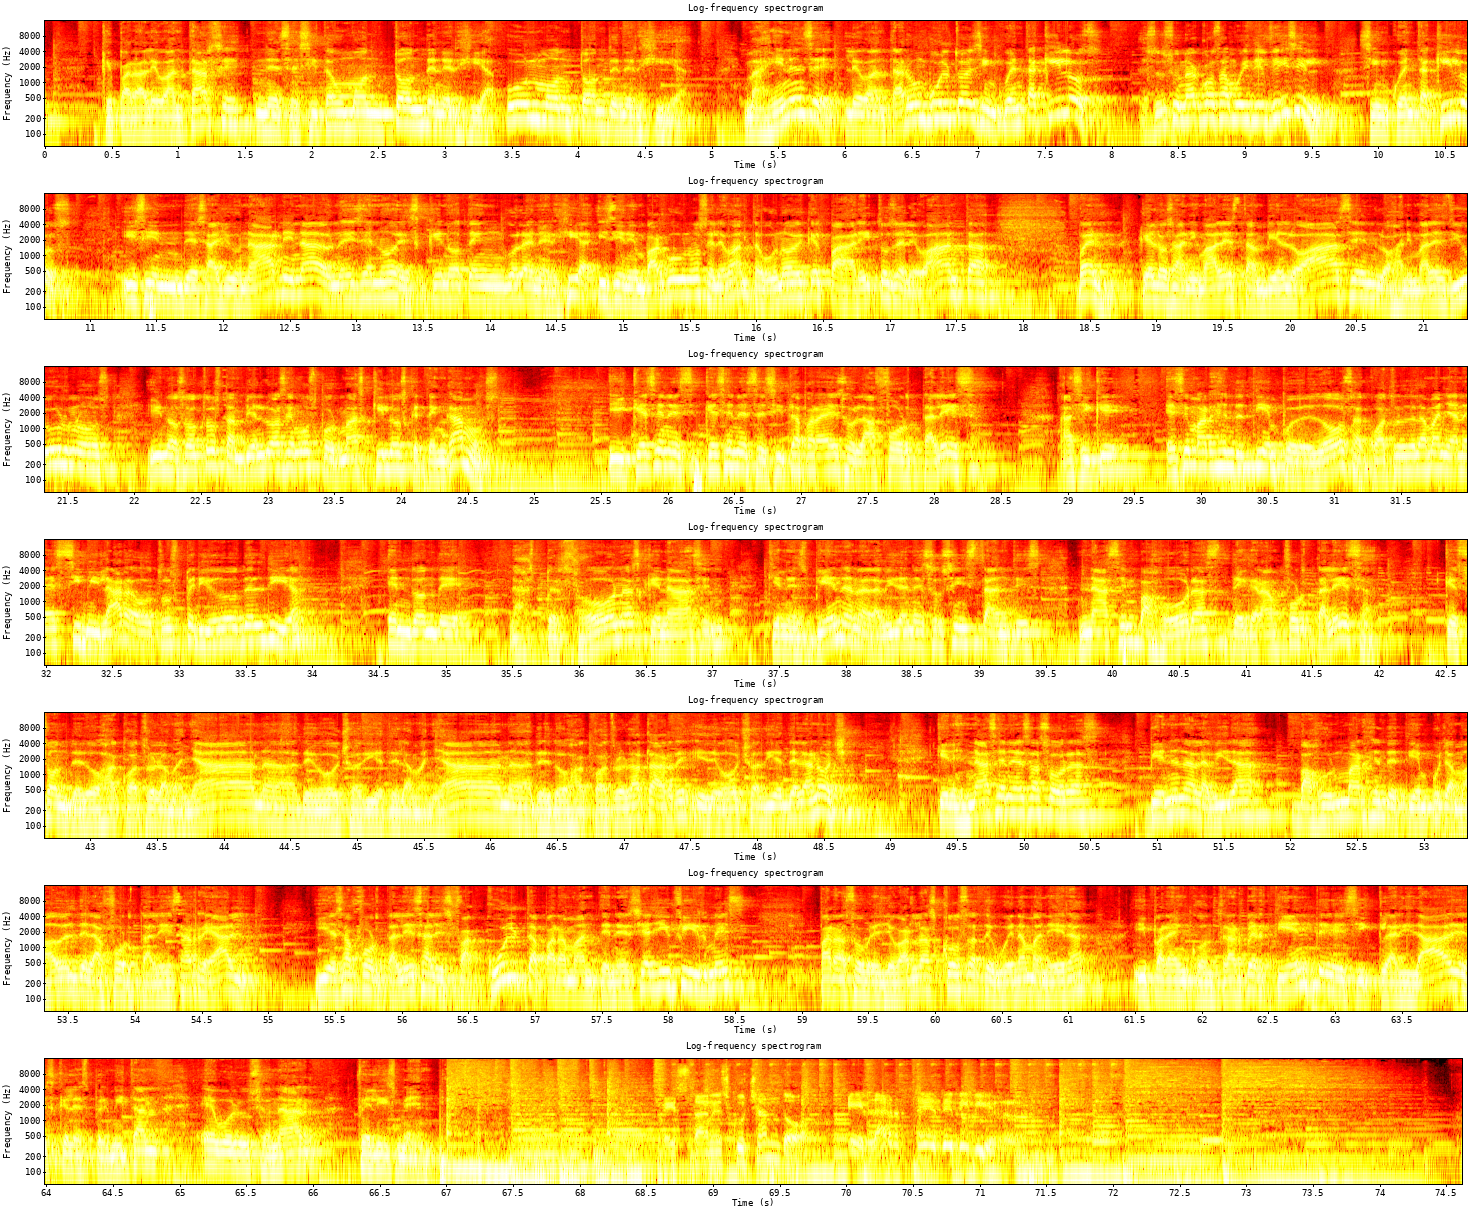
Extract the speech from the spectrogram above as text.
que para levantarse necesita un montón de energía, un montón de energía. Imagínense, levantar un bulto de 50 kilos. Eso es una cosa muy difícil, 50 kilos y sin desayunar ni nada, uno dice, no, es que no tengo la energía. Y sin embargo uno se levanta, uno ve que el pajarito se levanta, bueno, que los animales también lo hacen, los animales diurnos, y nosotros también lo hacemos por más kilos que tengamos. ¿Y qué se, qué se necesita para eso? La fortaleza. Así que ese margen de tiempo de 2 a 4 de la mañana es similar a otros periodos del día en donde las personas que nacen, quienes vienen a la vida en esos instantes, nacen bajo horas de gran fortaleza, que son de 2 a 4 de la mañana, de 8 a 10 de la mañana, de 2 a 4 de la tarde y de 8 a 10 de la noche. Quienes nacen en esas horas vienen a la vida bajo un margen de tiempo llamado el de la fortaleza real. Y esa fortaleza les faculta para mantenerse allí firmes, para sobrellevar las cosas de buena manera y para encontrar vertientes y claridades que les permitan evolucionar felizmente. Están escuchando El arte de vivir.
